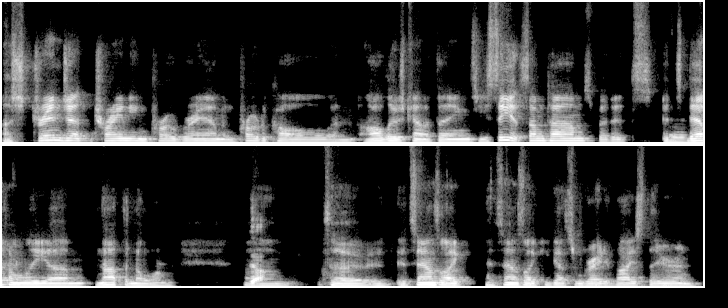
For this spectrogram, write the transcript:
a stringent training program and protocol and all those kind of things. You see it sometimes, but it's it's Mhm. definitely um, not the norm. Yeah. Um, so it, it sounds like it sounds like you got some great advice there, and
